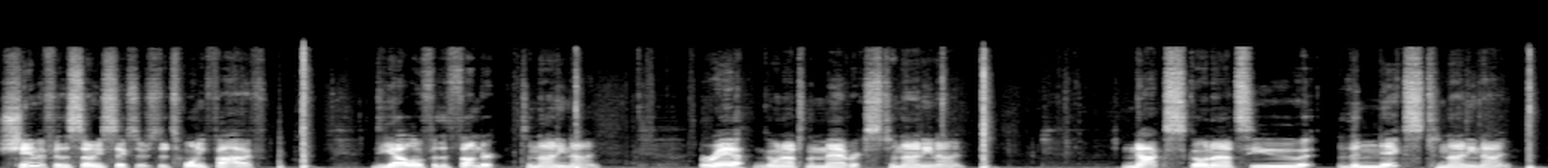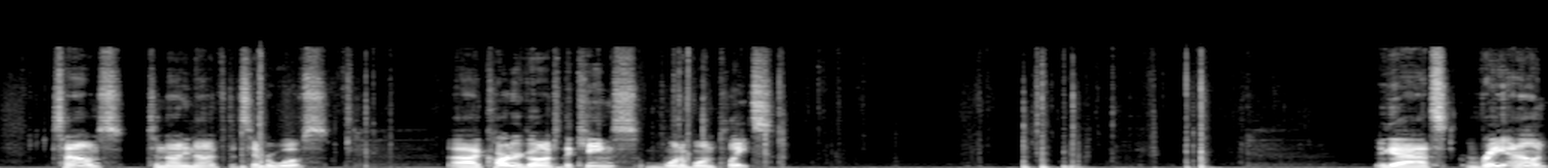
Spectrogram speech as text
Shamet for the 76ers to 25. Diallo for the Thunder to 99. Barea going out to the Mavericks to 99. Knox going out to the Knicks to 99. Towns to 99 for the Timberwolves. Uh, Carter going out to the Kings, one of one plates. We got Ray Allen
